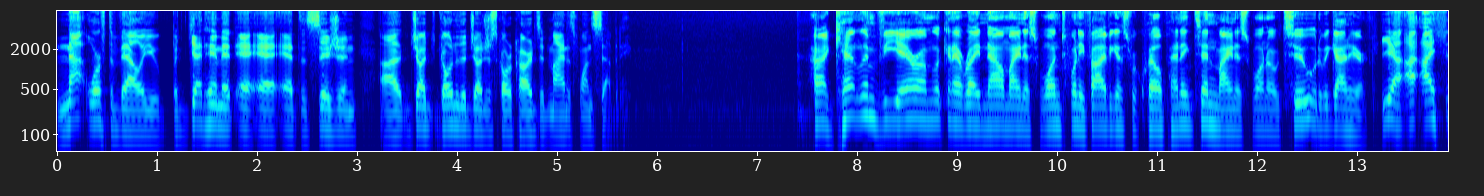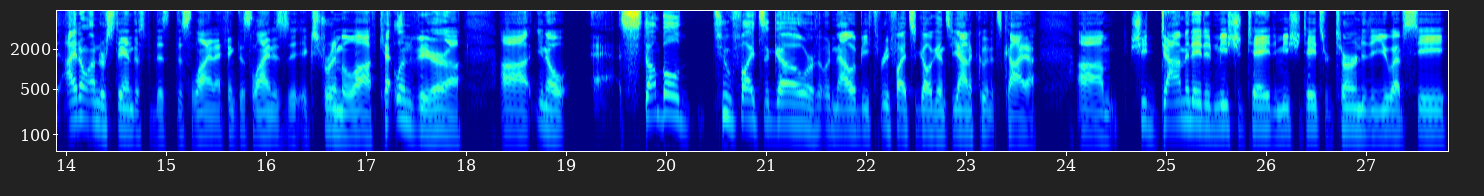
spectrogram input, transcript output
not worth the value, but get him at, at, at decision. Uh, judge, go to the judges' scorecards at minus 170. All right, Ketlen Vieira, I'm looking at right now, minus 125 against Raquel Pennington, minus 102. What do we got here? Yeah, I I, th- I don't understand this, this this line. I think this line is extremely off. Ketlen Vieira, uh, you know, stumbled two fights ago, or, now would be three fights ago against Yana Kunitskaya. Um, she dominated Miesha Tate, and Miesha Tate's return to the UFC.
